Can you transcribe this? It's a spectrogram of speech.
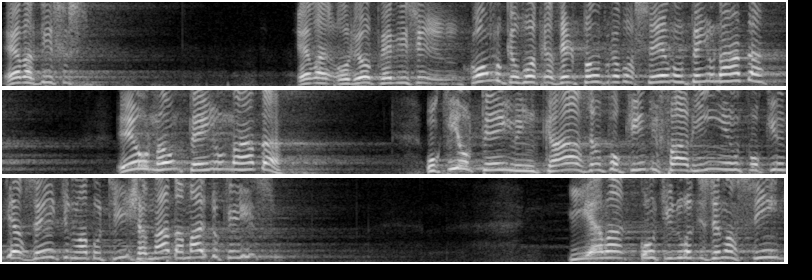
Ela disse, ela olhou para ele e disse: Como que eu vou trazer pão para você? Eu não tenho nada. Eu não tenho nada. O que eu tenho em casa é um pouquinho de farinha, um pouquinho de azeite numa botija, nada mais do que isso. E ela continua dizendo assim:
